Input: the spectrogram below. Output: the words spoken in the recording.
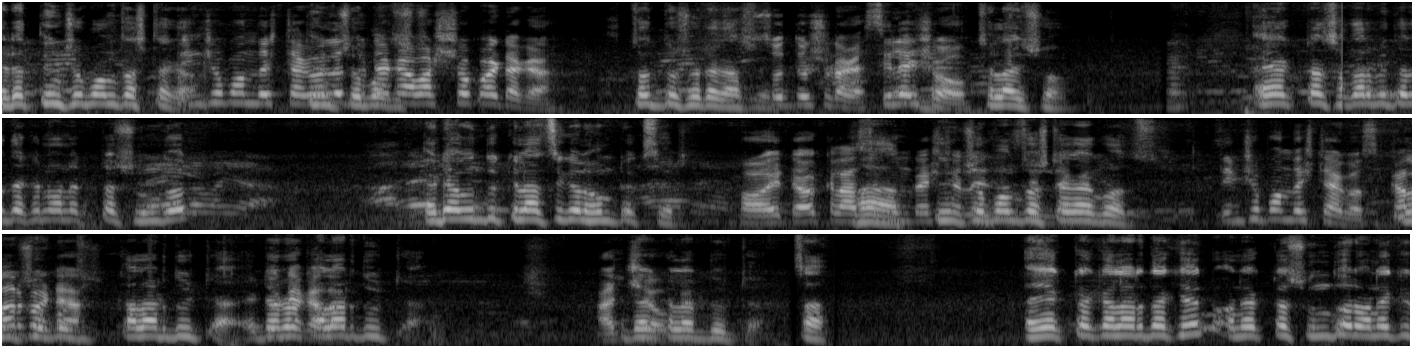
এটা তিনশো পঞ্চাশ টাকা। তিনশো পঞ্চাশ টাকা হলে 350 কাবার কয় টাকা? চোদ্দশো টাকা আছে। চোদ্দশো টাকা সিলাই সহ? সেলাইশো এই একটা সাদার ভিতরে দেখেন অনেকটা সুন্দর। এটা কিন্তু ক্লাসিক্যাল হোম টেক্সের ও এটাও ক্লাস হ্যাঁ তিনশো পঞ্চাশ টাকা গজ। তিনশো পঞ্চাশ টাকা গজ। কালার কয়টা? কালার দুইটা। এটারও দুইটা কালার দুইটা। আচ্ছা কালার দুইটা। আচ্ছা এই একটা কালার দেখেন অনেকটা সুন্দর অনেকে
